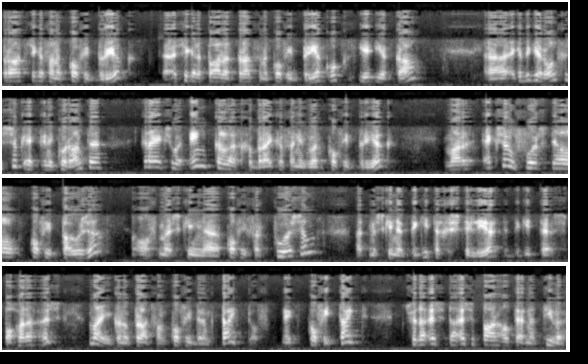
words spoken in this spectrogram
praat seker van 'n koffiebreuk. Daar is seker 'n paar wat praat van 'n koffiebreek ook, EEK. Uh ek het 'n bietjie rondgesoek ek in die koerante kry ek so enkele gebruike van die woord koffiebreuk. Maar ek sou voorstel koffiepouse of miskien 'n uh, koffieverposing wat miskien 'n bietjie te gestileerd, 'n bietjie te spoggerig is, maar jy kan ook praat van koffiedrinktyd of net koffietyd. So daar is daar is 'n paar alternatiewe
